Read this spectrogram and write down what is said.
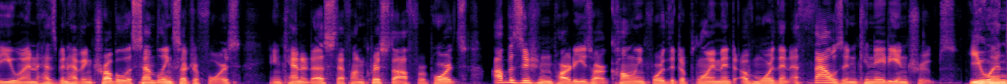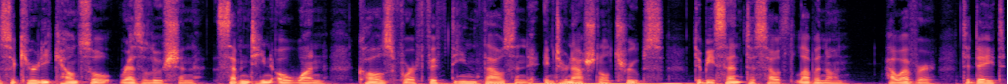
The UN has been having trouble assembling such a force. In Canada, Stefan Christoff reports opposition parties are calling for the deployment of more than a thousand Canadian troops. UN Security Council Resolution 1701 calls for 15,000 international troops to be sent to South Lebanon. However, to date,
